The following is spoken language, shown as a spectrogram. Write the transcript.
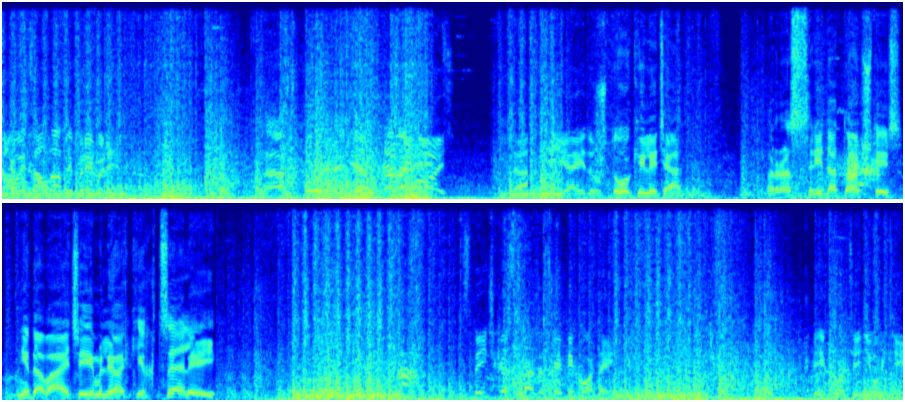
Новые солдаты прибыли! Да, и я Штуки летят. Рассредоточьтесь. Не давайте им легких целей. Стычка с вражеской пехотой. Пехоте не уйти.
